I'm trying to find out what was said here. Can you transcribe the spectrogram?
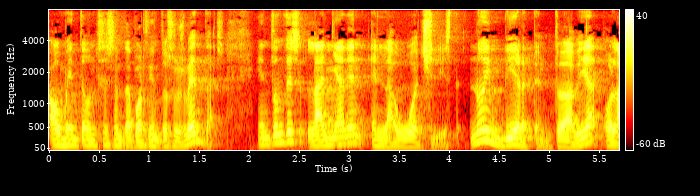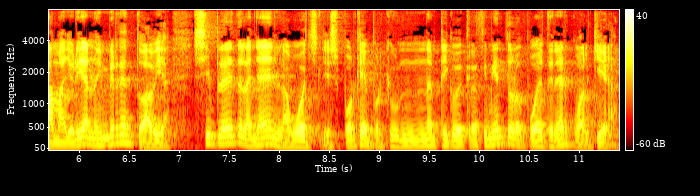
aumentado un 60% sus ventas? Entonces la añaden en la watchlist. No invierten todavía, o la mayoría no invierten todavía. Simplemente la añaden en la watchlist. ¿Por qué? Porque un pico de crecimiento lo puede tener cualquiera.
